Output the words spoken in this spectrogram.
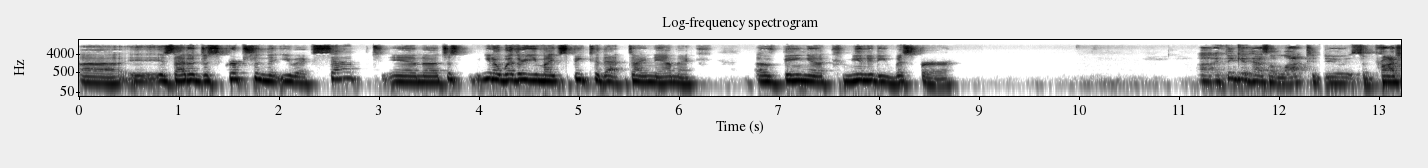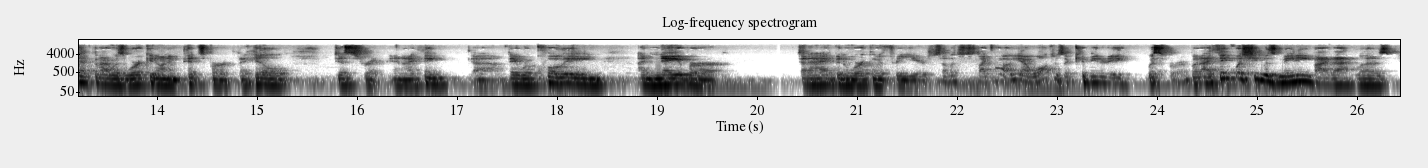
uh, is that a description that you accept, and uh, just you know whether you might speak to that dynamic of being a community whisperer. Uh, I think it has a lot to do. It's a project that I was working on in Pittsburgh, the Hill District, and I think uh, they were quoting a neighbor that I had been working with for years. So it's just like, oh yeah, Walter's a community whisperer. But I think what she was meaning by that was,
